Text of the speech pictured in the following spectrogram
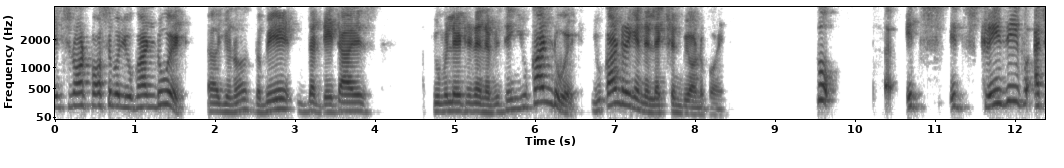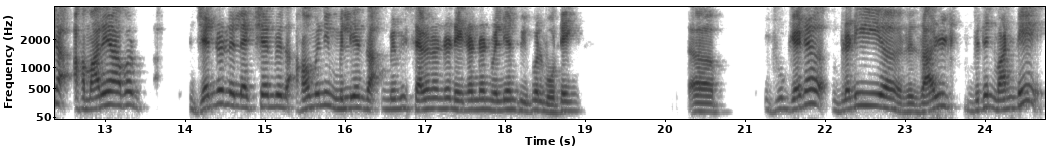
it's not possible you can do it you know the way the data is accumulated and everything you can't do it you can't rig an election beyond a point so uh, it's it's crazy acha hamare yahan par general election with how many millions maybe 700 800 million people voting uh, you get a bloody uh, result within one day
